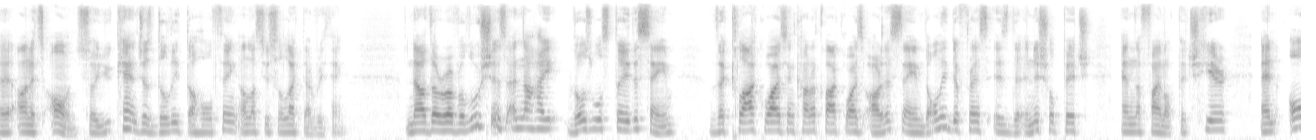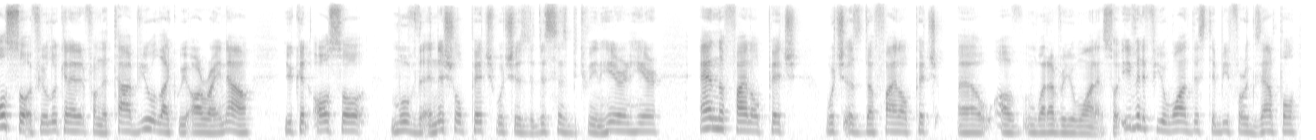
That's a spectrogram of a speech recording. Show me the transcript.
uh, on its own. So you can't just delete the whole thing unless you select everything. Now the revolutions and the height, those will stay the same the clockwise and counterclockwise are the same. The only difference is the initial pitch and the final pitch here. And also, if you're looking at it from the top view like we are right now, you can also move the initial pitch, which is the distance between here and here, and the final pitch, which is the final pitch uh, of whatever you want it. So even if you want this to be, for example,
